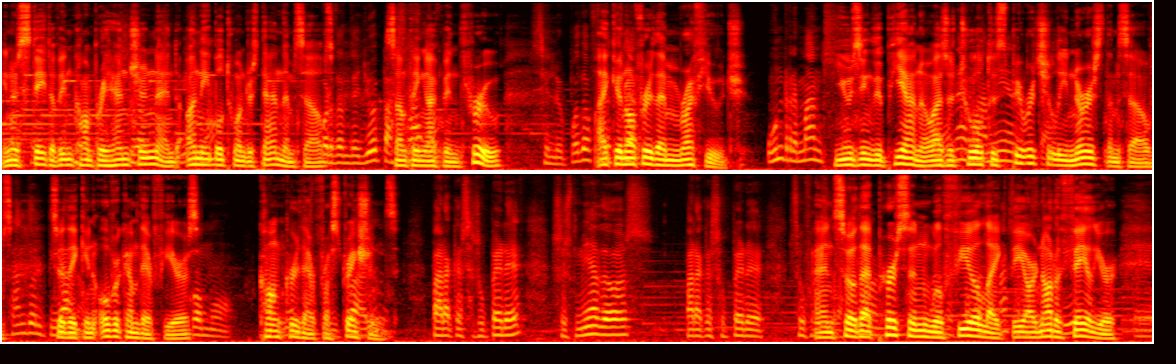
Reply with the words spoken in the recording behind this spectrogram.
in a state of incomprehension and unable to understand themselves, por donde yo he pasado, something I've been through, si le puedo I can offer them refuge, using the piano as a tool to spiritually nourish themselves so they can overcome their fears, conquer their frustrations. Para que se supere sus miedos, para que supere su And so that person will feel like they are not a failure. eh,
